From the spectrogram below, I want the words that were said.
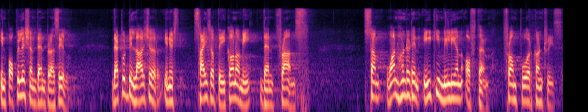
in population than Brazil. That would be larger in its size of the economy than France. Some 180 million of them from poor countries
